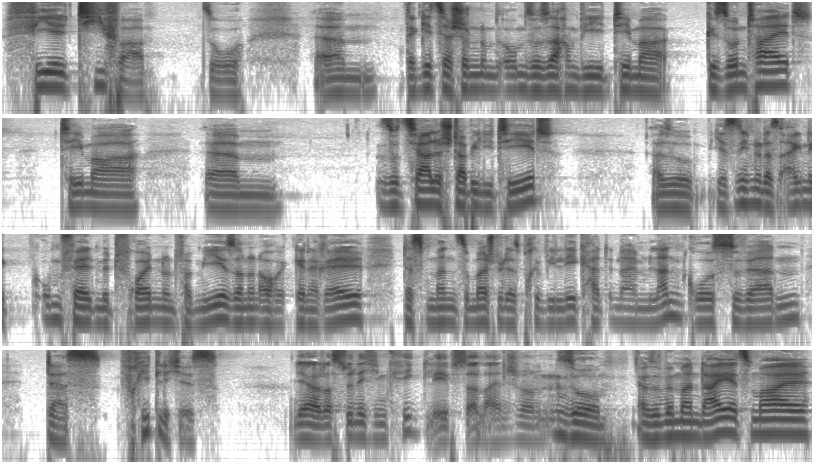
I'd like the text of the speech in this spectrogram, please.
viel tiefer. So, ähm, da geht es ja schon um, um so Sachen wie Thema Gesundheit, Thema ähm, soziale Stabilität, Also jetzt nicht nur das eigene Umfeld mit Freunden und Familie, sondern auch generell, dass man zum Beispiel das Privileg hat, in einem Land groß zu werden, das friedlich ist. Ja, dass du nicht im Krieg lebst, allein schon. So, also wenn man da jetzt mal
